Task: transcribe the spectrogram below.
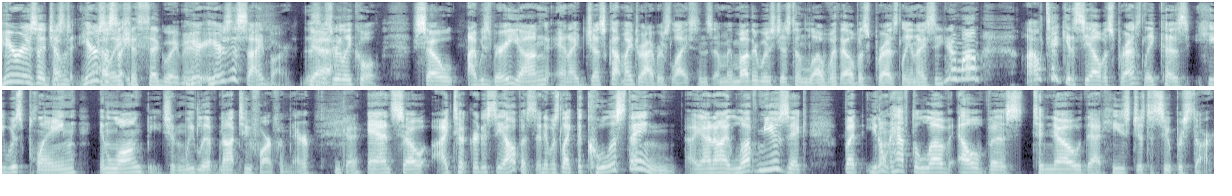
here is a just here's a, segue, man. Here, here's a sidebar. This Yeah. is really cool. So I was very young and I just got my driver's license and my mother was just in love with Elvis Presley and I said, you know, mom, I'll take you to see Elvis Presley because he was playing in Long Beach and we lived not too far from there. Okay. And so I took her to see Elvis and it was like the coolest thing. I- And I love music, but you don't have to love Elvis to know that he's just a superstar.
